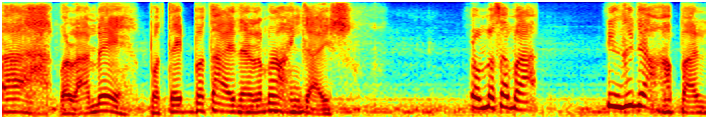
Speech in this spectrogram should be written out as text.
ah, marami. Patay-patay na naman aking guys. Pero masama, hindi nakakapal.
